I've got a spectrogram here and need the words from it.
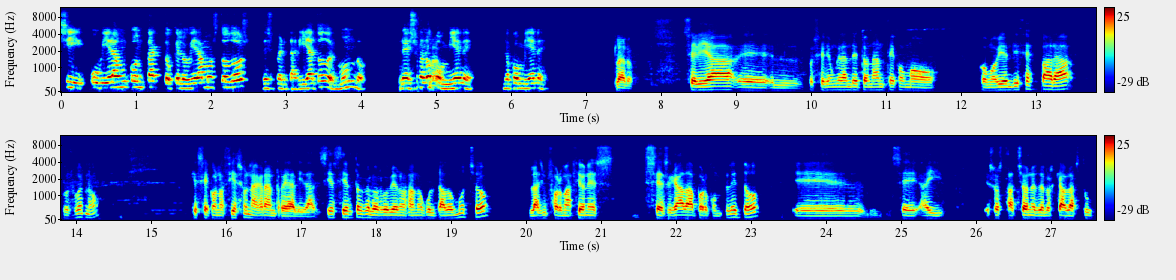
si hubiera un contacto que lo viéramos todos, despertaría todo el mundo. Eso no conviene, no conviene. Claro. Sería, eh, pues sería un gran detonante, como, como bien dices, para pues bueno, que se conociese una gran realidad. Sí es cierto que los gobiernos han ocultado mucho, la información es sesgada por completo, eh, hay esos tachones de los que hablas tú,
